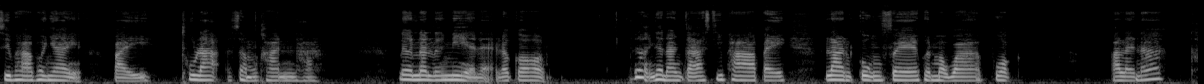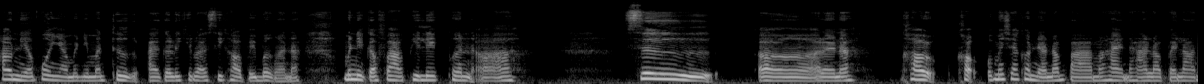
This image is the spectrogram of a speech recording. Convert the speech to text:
สิพาพ่อใหญ่ไปธุระสำคัญค่ะเรื่องนั้นเรื่องนี้แหละ แล้วก็หลังจากนั้นก็สิพาไปร้านกงแฟเพิ่นบอกว่าพวกอะไรนะข้าวเหนียวพวกอย่างแบบนี้มันถึกไอ้ก็เลยคิดว่าสิเข้าไปเบิ่งอะนะมันนี่ก็ฝากพี่เล็กเพิ่นอ่า ซื้อเอ่ออะไรนะเขาเขาไม่ใช่ข้าวเหนียวน้ำปลามาให้นะคะ เราไปร้าน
